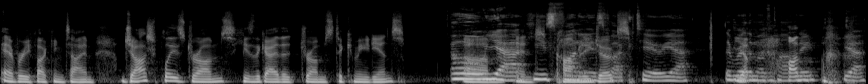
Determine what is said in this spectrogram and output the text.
every fucking time. Josh plays drums. He's the guy that drums to comedians. Oh um, yeah, he's funny as jokes. fuck too. Yeah, the Yep. rhythm of comedy. On- yeah.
